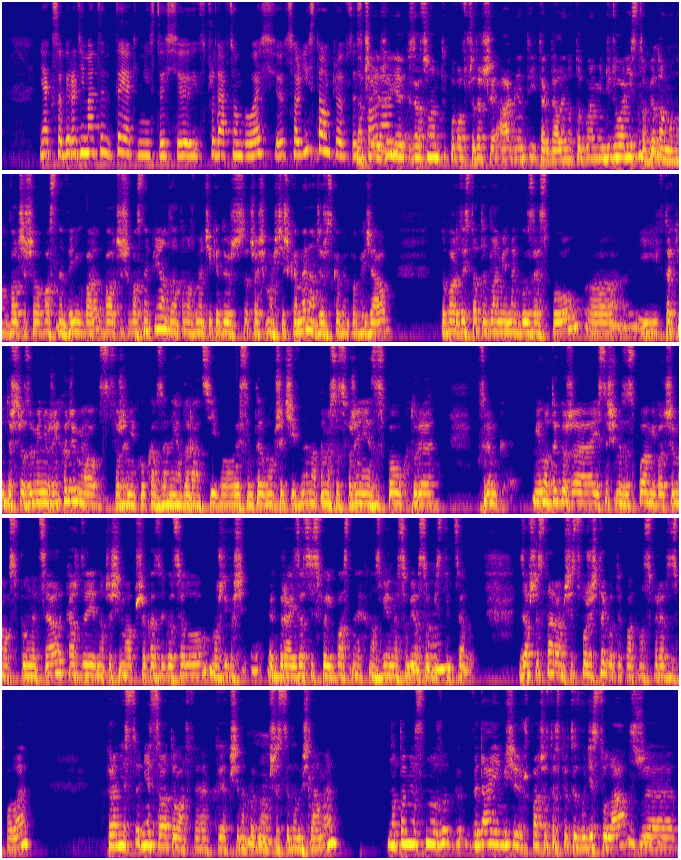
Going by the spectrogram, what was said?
jak sobie radzimy. A ty, ty jakim jesteś e, sprzedawcą? Byłeś e, solistą czy w zespole? Znaczy, jeżeli jak zaczynam typowo sprzedać, czy agent i tak dalej, no to byłem indywidualistą, Mhm. wiadomo, no, walczysz o własny wynik, wa- walczysz o własne pieniądze, natomiast w momencie, kiedy już zaczęła się moja ścieżka bym powiedział, to bardzo istotny dla mnie jednak był zespół e, i w takim też rozumieniu, że nie chodzi mi o stworzenie kółka wzajemnej adoracji, bo jestem temu przeciwny, natomiast o stworzenie zespołu, który, w którym mimo tego, że jesteśmy zespołem i walczymy o wspólny cel, każdy jednocześnie ma przy okazji tego celu możliwość jakby realizacji swoich własnych, nazwijmy sobie, Mhm. osobistych celów. Zawsze staram się stworzyć tego typu atmosferę w zespole, która nie jest, nie jest wcale to łatwe, jak, jak się na pewno Mhm. wszyscy domyślamy. Natomiast no, wydaje mi się, już patrząc z perspektywy 20 lat, Mhm. że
